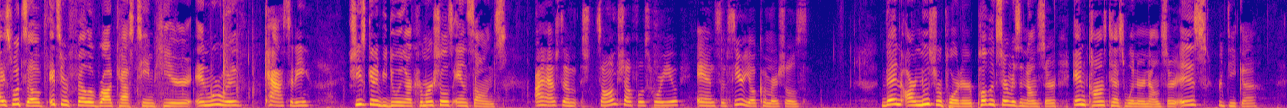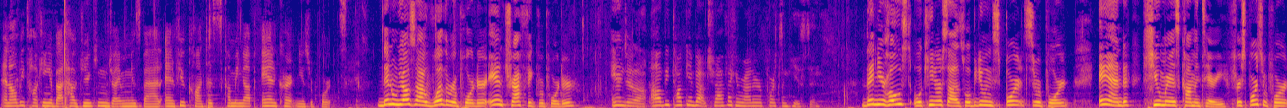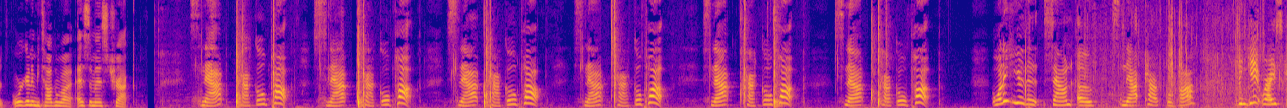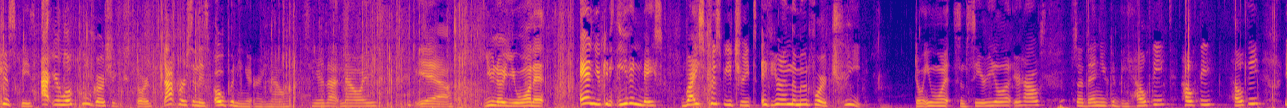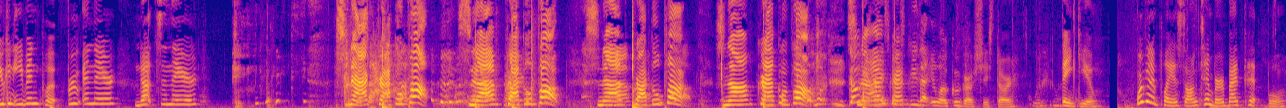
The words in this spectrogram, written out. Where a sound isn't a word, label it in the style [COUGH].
guys, what's up? It's your fellow broadcast team here, and we're with Cassidy. She's going to be doing our commercials and songs. I have some song shuffles for you and some cereal commercials. Then our news reporter, public service announcer, and contest winner announcer is Radika, and I'll be talking about how drinking and driving is bad and a few contests coming up and current news reports. Then we also have weather reporter and traffic reporter. Angela, I'll be talking about traffic and weather reports in Houston. Then your host, Joaquin Rosales, will be doing sports report and humorous commentary. For sports report, we're going to be talking about SMS track. Snap, crackle, pop. Snap, crackle, pop. Snap, crackle, pop. Snap, crackle, pop. Snap, crackle, pop. Snap, crackle, pop. Want to hear the sound of snap, crackle, pop? Then get Rice Krispies at your local grocery store. That person is opening it right now. Hear that noise? Yeah, you know you want it. And you can even make Rice Krispie treats if you're in the mood for a treat. Don't you want some cereal at your house? So then you can be healthy, healthy, healthy. You can even put fruit in there, nuts in there. [LAUGHS] Snack, crackle, pop. Snap, crackle, pop. Snap, crackle, pop. Snap, crackle, pop. [LAUGHS] Go get Rice Krispies at your local grocery store. Thank you. We're gonna play a song "Timber" by Pitbull.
